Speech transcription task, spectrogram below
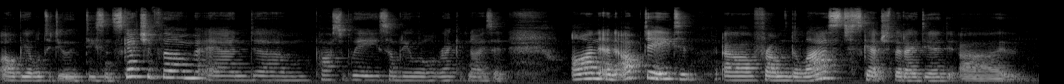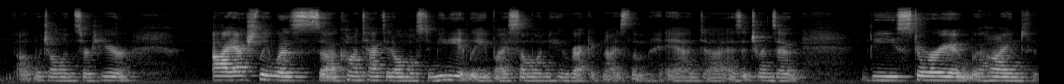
I'll be able to do a decent sketch of them and um, possibly somebody will recognize it. On an update uh, from the last sketch that I did, uh, which I'll insert here, I actually was uh, contacted almost immediately by someone who recognized them, and uh, as it turns out, the story behind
